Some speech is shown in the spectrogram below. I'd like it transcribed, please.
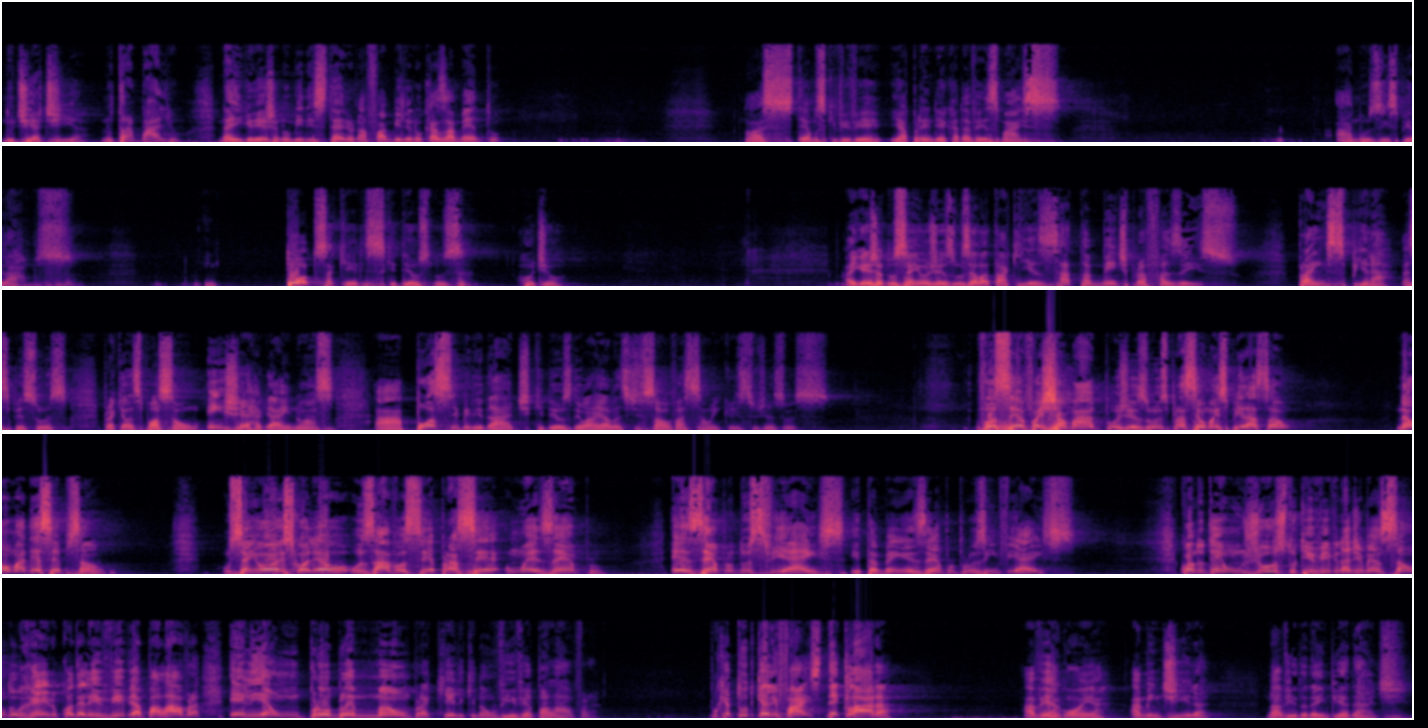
no dia a dia, no trabalho, na igreja, no ministério, na família, no casamento. Nós temos que viver e aprender cada vez mais a nos inspirarmos em todos aqueles que Deus nos rodeou. A igreja do Senhor Jesus, ela está aqui exatamente para fazer isso para inspirar as pessoas, para que elas possam enxergar em nós a possibilidade que Deus deu a elas de salvação em Cristo Jesus. Você foi chamado por Jesus para ser uma inspiração, não uma decepção. O Senhor escolheu usar você para ser um exemplo, exemplo dos fiéis e também exemplo para os infiéis. Quando tem um justo que vive na dimensão do reino, quando ele vive a palavra, ele é um problemão para aquele que não vive a palavra. Porque tudo que ele faz declara a vergonha, a mentira na vida da impiedade.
